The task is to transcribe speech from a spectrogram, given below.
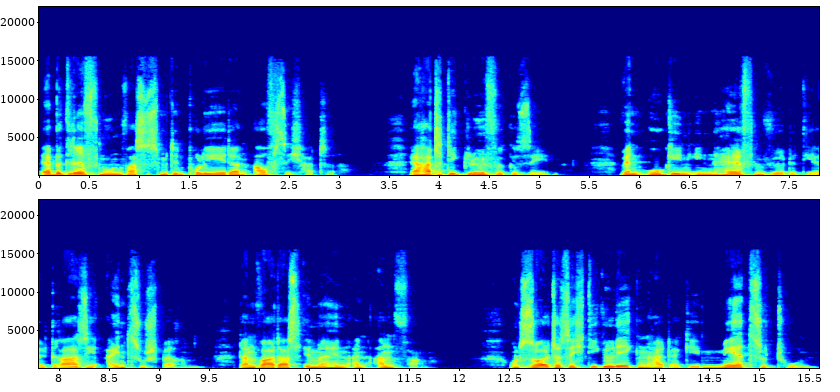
Er begriff nun, was es mit den Polyedern auf sich hatte. Er hatte die Glyphe gesehen. Wenn Ugin ihnen helfen würde, die Eldrasi einzusperren, dann war das immerhin ein Anfang und sollte sich die Gelegenheit ergeben, mehr zu tun,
